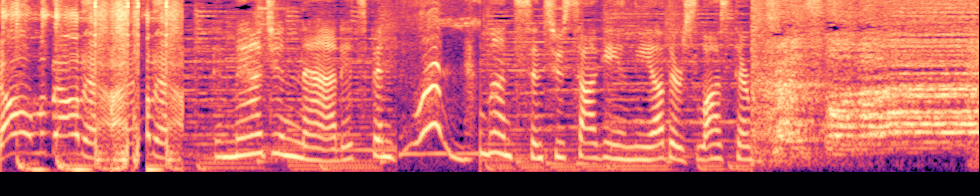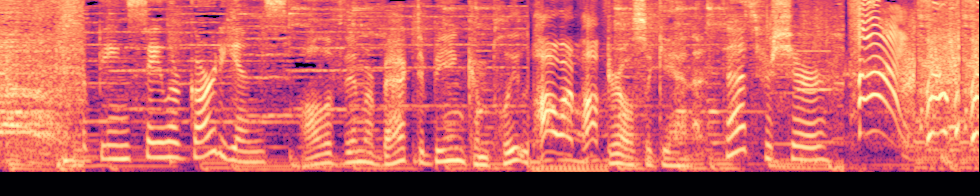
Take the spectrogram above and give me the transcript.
all about how, Imagine that. It's been one month since Usagi and the others lost their Transformers! being Sailor Guardians. All of them are back to being completely Powerpuff Girls again. That's for sure. Fine!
